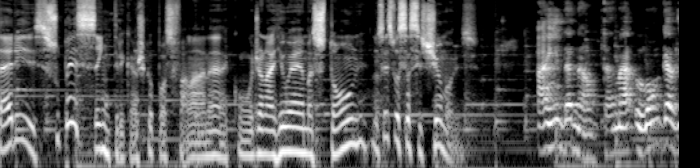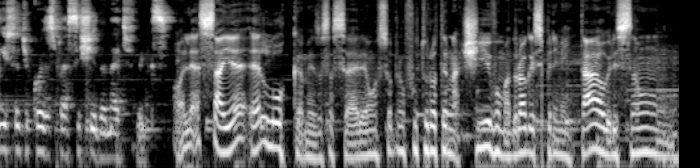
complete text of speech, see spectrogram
Série super excêntrica, acho que eu posso falar, né? Com o Jonah Hill e a Emma Stone. Não sei se você assistiu, Maurício. Ainda não, tá na longa lista de coisas para assistir da Netflix. Olha, essa aí é, é louca mesmo, essa série. É sobre um futuro alternativo, uma droga experimental. Eles são,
